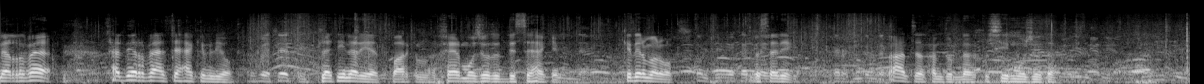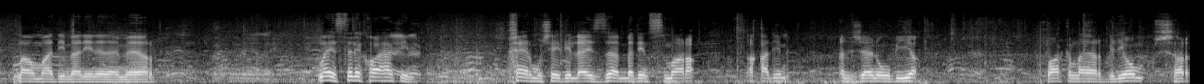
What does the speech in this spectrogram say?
ثاني الرباع شحال داير الرباع حاكم اليوم؟ 30 ريال تبارك الله. خير موجود دي السي حاكم. كي داير مع الوقت؟ بس هذيك. آه أنت الحمد لله كل شيء موجود. اللهم اديم علينا نعمه يا رب. الله يستر لك خويا حكيم. خير مشاهدي الأعزاء مدينة السمارة أقاليم الجنوبية. تبارك الله يا ربي اليوم شهر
